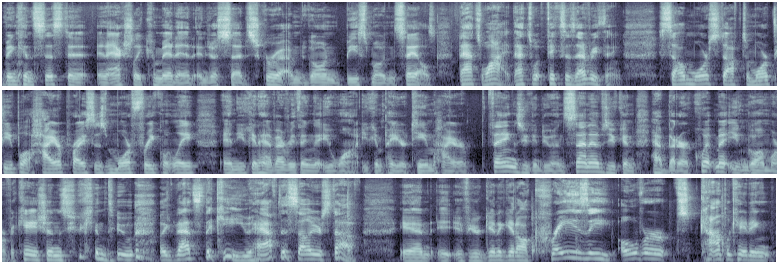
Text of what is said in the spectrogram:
been consistent and actually committed and just said, screw it, I'm going beast mode in sales. That's why. That's what fixes everything. Sell more stuff to more people at higher prices more frequently, and you can have everything that you want. You can pay your team higher things, you can do incentives, you can have better equipment, you can go on more vacations, you can do, like, that's the key. You have to sell your stuff. And if you're going to get all crazy over complicating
